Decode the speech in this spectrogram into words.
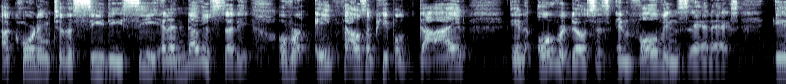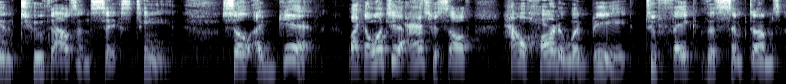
according to the CDC, in another study, over 8,000 people died in overdoses involving Xanax in 2016. So again, Like I want you to ask yourself how hard it would be to fake the symptoms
